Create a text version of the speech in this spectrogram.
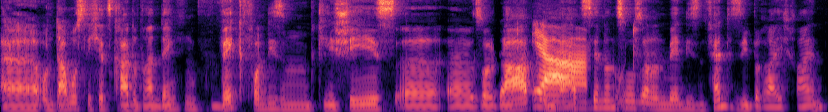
Äh, und da musste ich jetzt gerade dran denken, weg von diesen Klischees äh, äh, Soldat ja, und Ärztin und gut. so, sondern mehr in diesen Fantasy-Bereich rein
